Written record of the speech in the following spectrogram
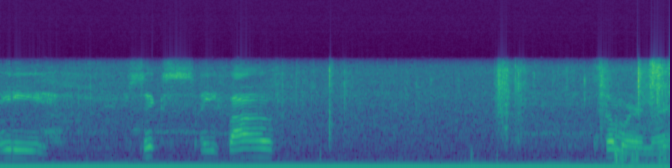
86, 85, somewhere in there.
